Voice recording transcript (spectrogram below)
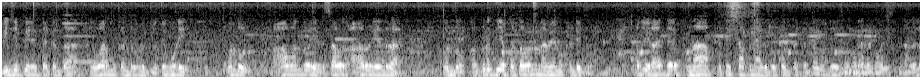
ಬಿ ಜೆ ಪಿಯಲ್ಲಿರ್ತಕ್ಕಂಥ ಹಲವಾರು ಮುಖಂಡರುಗಳ ಜೊತೆಗೂಡಿ ಒಂದು ಆ ಒಂದು ಎರಡು ಸಾವಿರದ ಆರು ಏಳರ ಒಂದು ಅಭಿವೃದ್ಧಿಯ ಪಥವನ್ನು ನಾವೇನು ಕಂಡಿದ್ದು. ಅದು ಈ ರಾಜ್ಯದಲ್ಲಿ ಪುನಃ ಪ್ರತಿಷ್ಠಾಪನೆ ಆಗಬೇಕು ಅಂತಕ್ಕಂಥ ಉದ್ಯೋಗ ನಾವೆಲ್ಲ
